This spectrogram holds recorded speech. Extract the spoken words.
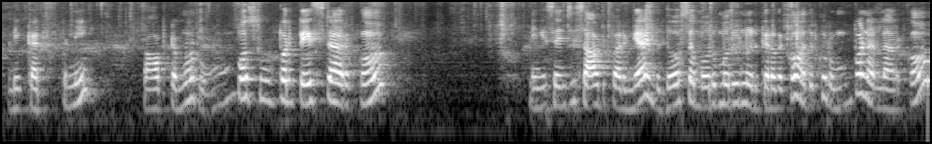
அப்படி கட் பண்ணி சாப்பிட்டோம்னா ரொம்ப சூப்பர் டேஸ்ட்டாக இருக்கும். நீங்கள் செஞ்சு சாப்பிட்டு பாருங்கள் இந்த தோசை மொறுமொறுன்னு இருக்கிறதுக்கும் அதுக்கும் ரொம்ப நல்லாயிருக்கும்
